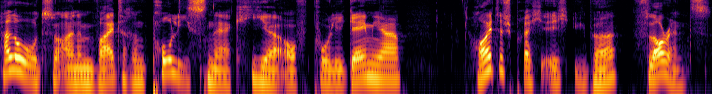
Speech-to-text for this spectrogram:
Hallo zu einem weiteren Polysnack hier auf Polygamia. Heute spreche ich über Florence.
